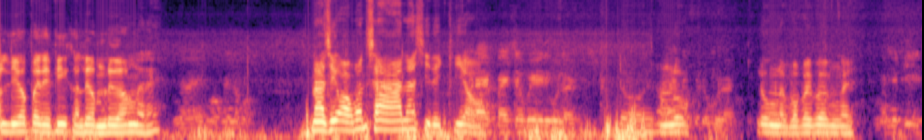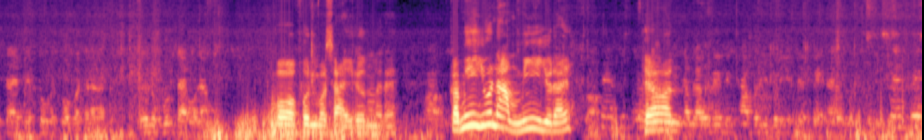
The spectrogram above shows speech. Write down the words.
รเลี้ยวไปแต่พี่ก็เริ่มเหลืองเลยเด้ไงมองเห็นแล้วบอกน่าสิออกพรรษานะสิได้เกี่ยว ได้ไปเซอร์เวย์ดูเลยโดยน้องลุงไปดูเลยลุงเลยบ่ไปเบิ่งเลยมันมีที่ใส่เป็นตุ้มเป็นกลมแบบนั้นเออลุงพูดใส่หมดแล้วบ่เพิ่นบ่ใส่เฮิงเลยเด้ว้าวก็มีอยู่น้ำมีอยู่ไดแถวอัน กำลังดึงข้าวพอดีพอดีเสร็จเสร็จแล้วเซฟเฟซ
